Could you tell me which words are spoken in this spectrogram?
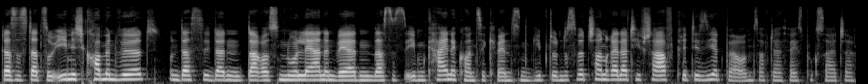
dass es dazu eh nicht kommen wird und dass sie dann daraus nur lernen werden, dass es eben keine Konsequenzen gibt. Und das wird schon relativ scharf kritisiert bei uns auf der Facebook-Seite.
